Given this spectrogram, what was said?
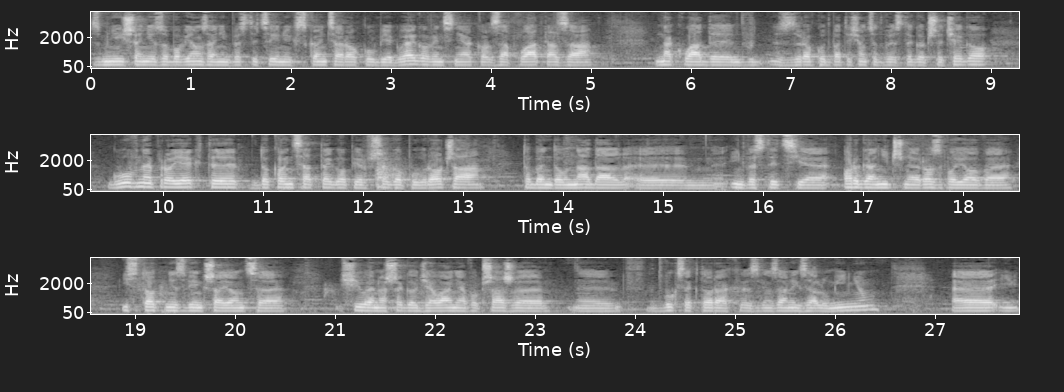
zmniejszenie zobowiązań inwestycyjnych z końca roku ubiegłego, więc niejako zapłata za nakłady z roku 2023. Główne projekty do końca tego pierwszego półrocza to będą nadal inwestycje organiczne, rozwojowe, istotnie zwiększające siłę naszego działania w obszarze e, w dwóch sektorach związanych z aluminium. E, I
